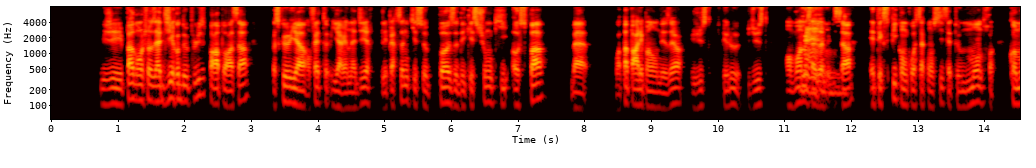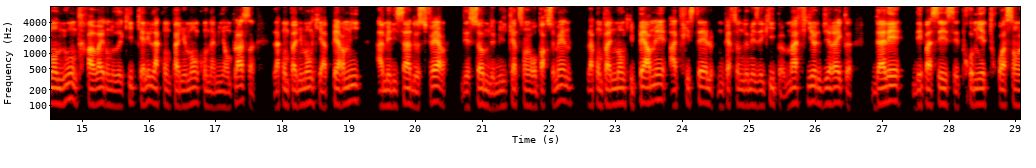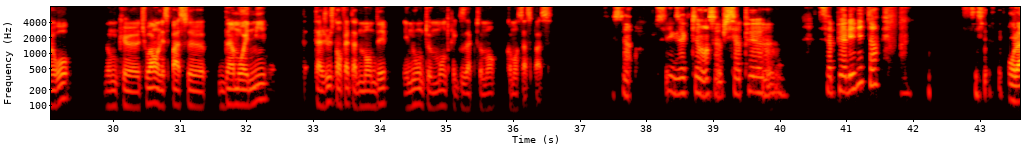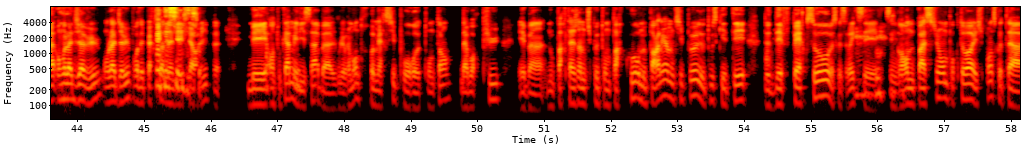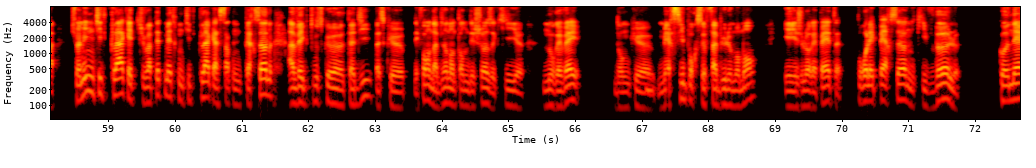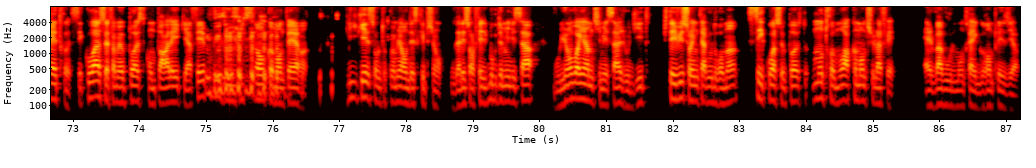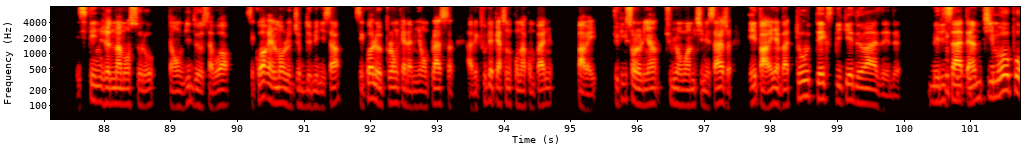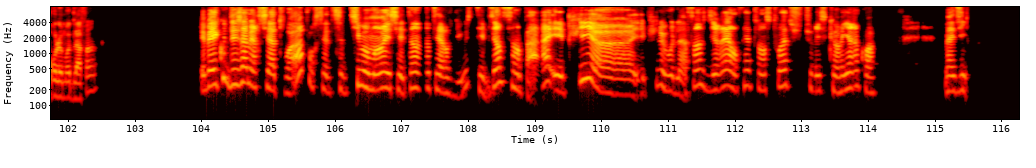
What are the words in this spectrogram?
J'ai pas grand-chose à dire de plus par rapport à ça, parce qu'il y a, en fait, il y a rien à dire. Les personnes qui se posent des questions, qui osent pas, bah, on va pas parler pendant des heures, juste fais-le. Juste envoie un message à Mélissa, elle t'explique en quoi ça consiste, elle te montre comment nous, on travaille dans nos équipes, quel est l'accompagnement qu'on a mis en place, l'accompagnement qui a permis à Mélissa de se faire des sommes de 1400 euros par semaine, l'accompagnement qui permet à Christelle, une personne de mes équipes, ma filleule directe, d'aller dépasser ses premiers 300 euros. Donc, euh, tu vois, en l'espace euh, d'un mois et demi, tu as juste en fait à demander et nous, on te montre exactement comment ça se passe. C'est ça. C'est exactement ça. Puis ça peut, euh, ça peut aller vite, hein. On l'a, déjà vu, on l'a déjà vu pour des personnes C'est hyper vite. Mais en tout cas, Mélissa, bah, je voulais vraiment te remercier pour euh, ton temps, d'avoir pu eh ben, nous partager un petit peu ton parcours, nous parler un petit peu de tout ce qui était de dev perso, parce que c'est vrai que c'est une grande passion pour toi et je pense que t'as, tu m'as mis une petite claque et tu vas peut-être mettre une petite claque à certaines personnes avec tout ce que tu as dit, parce que des fois, on a besoin d'entendre des choses qui euh, nous réveillent. Donc, euh, merci pour ce fabuleux moment. Et je le répète, pour les personnes qui veulent connaître c'est quoi ce fameux post qu'on parlait qui a fait plus de 800 commentaires, cliquez sur le tout premier en description. Vous allez sur le Facebook de Melissa, vous lui envoyez un petit message, vous dites Je t'ai vu sur l'interview de Romain, c'est quoi ce post? Montre-moi comment tu l'as fait. Elle va vous le montrer avec grand plaisir. Et si tu es une jeune maman solo, tu as envie de savoir c'est quoi réellement le job de Mélissa, c'est quoi le plan qu'elle a mis en place avec toutes les personnes qu'on accompagne, pareil, tu cliques sur le lien, tu lui envoies un petit message et pareil, elle va tout expliquer de A à Z. Mélissa, tu as un petit mot pour le mot de la fin? Eh bien, écoute, déjà, merci à toi pour cette, ce petit moment et cette interview. C'était bien sympa. Et puis, euh, et puis, le mot de la fin, je dirais, en fait, lance-toi, tu, tu risques rien, quoi. Vas-y.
